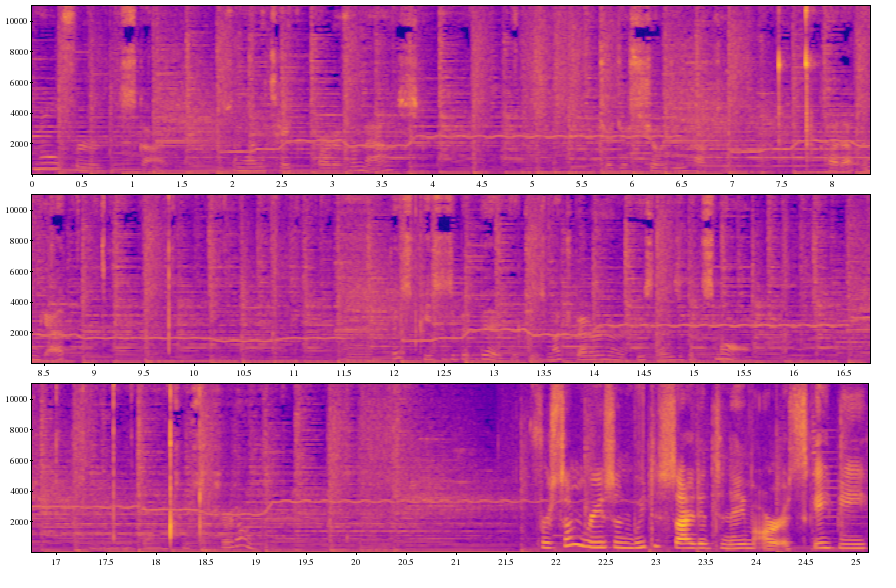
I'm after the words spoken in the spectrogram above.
Small for guy. So I'm going to take part of a mask, which I just showed you how to cut up and get. And this piece is a bit big, which is much better than a piece that is a bit small. And I'm going to secure it on. For some reason, we decided to name our escapee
